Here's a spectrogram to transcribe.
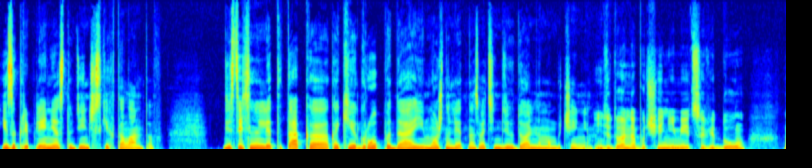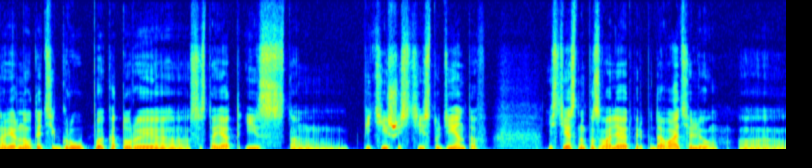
и закрепления студенческих талантов. Действительно ли это так? Э, какие группы, да, и можно ли это назвать индивидуальным обучением? Индивидуальное обучение имеется в виду, наверное, вот эти группы, которые состоят из там, 5-6 студентов, естественно, позволяют преподавателю э,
